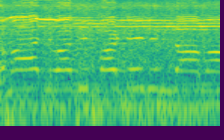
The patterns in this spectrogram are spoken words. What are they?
Samajwadi party जिंदाबाद।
